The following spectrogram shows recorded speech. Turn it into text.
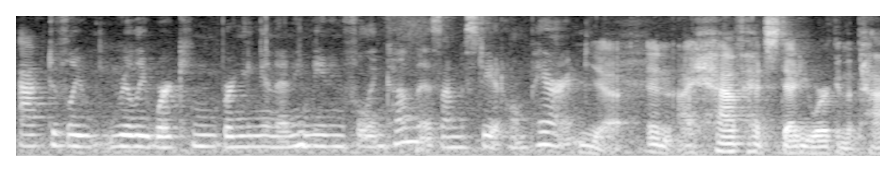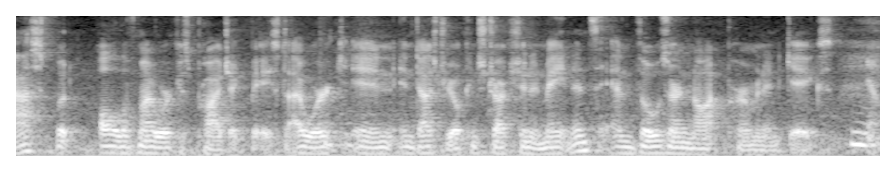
actively really working, bringing in any meaningful income, as I'm a stay at home parent. Yeah, and I have had steady work in the past, but all of my work is project based. I work in industrial construction and maintenance, and those are not permanent gigs. No.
